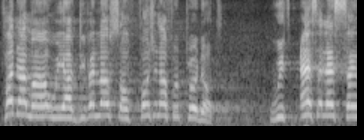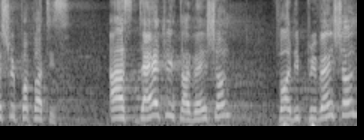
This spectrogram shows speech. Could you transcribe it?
Furthermore, we have developed some functional food products with excellent sensory properties as dietary intervention for the prevention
